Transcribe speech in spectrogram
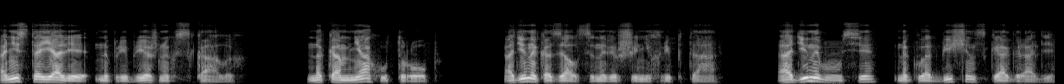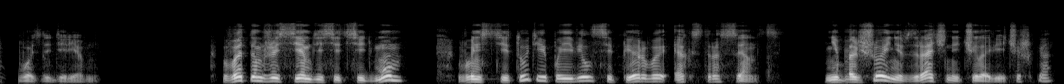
Они стояли на прибрежных скалах, на камнях у троп, один оказался на вершине хребта, а один и вовсе на кладбищенской ограде возле деревни. В этом же 77-м в институте появился первый экстрасенс, небольшой невзрачный человечишка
